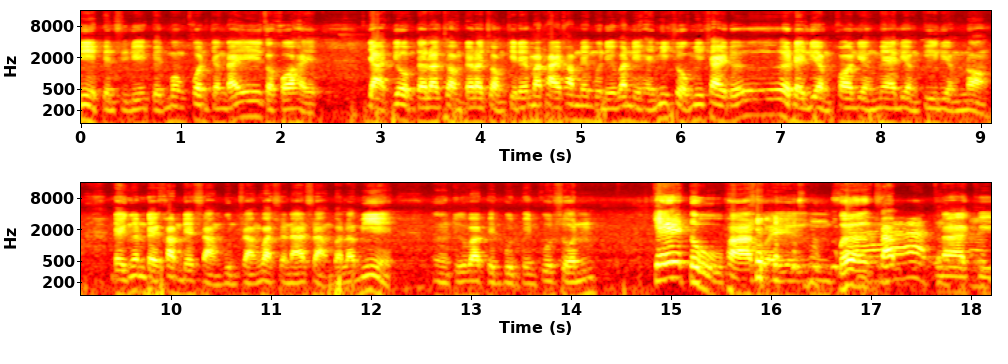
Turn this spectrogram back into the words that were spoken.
มีเป็นสิริเป็นมงคลจังไดก็ขอให้ ญาติโยมแต่ละช่องแต่ละช่องที่ได้มาถ่ายทำในมื้อนี้วันนี้ให้มีโชคมีชัยเด้อได้เลี้ยงพ่อเลี้ยงแม่เลี้ยงพี่เลี้ยงน้อง ได้เงินได้คำได้สร้างบุญสร้างวาสนาสร้างบารมีเออถือว่าเป็นบุญเป็นกุศล เจตู่พารวยเบิกทรัพย์นาคี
